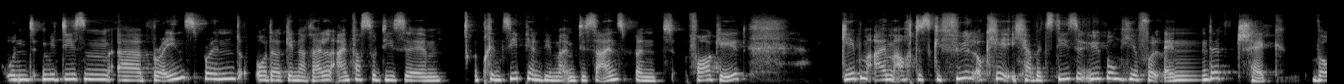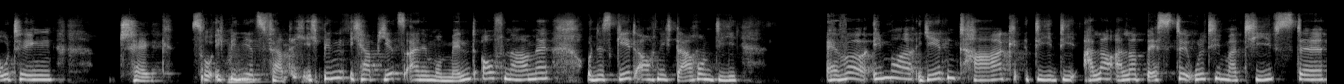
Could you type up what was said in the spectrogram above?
Und mit diesem äh, Brain Sprint oder generell einfach so diese Prinzipien, wie man im Design Sprint vorgeht, geben einem auch das Gefühl, okay, ich habe jetzt diese Übung hier vollendet, check. Voting, check. So, ich bin mhm. jetzt fertig. Ich bin, ich habe jetzt eine Momentaufnahme und es geht auch nicht darum, die ever, immer, jeden Tag die, die aller, allerbeste, ultimativste,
